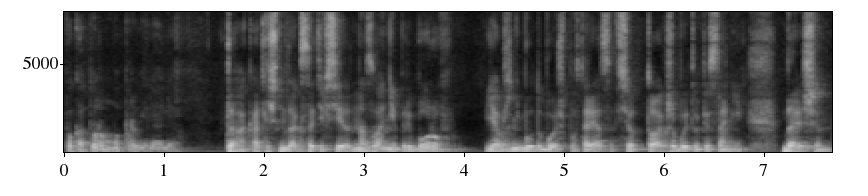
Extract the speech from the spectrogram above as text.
по которым мы проверяли. Так, отлично. Да, кстати, все названия приборов я уже не буду больше повторяться, все так же будет в описании. Дальше.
